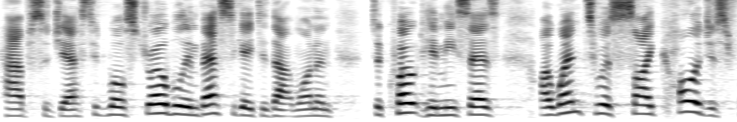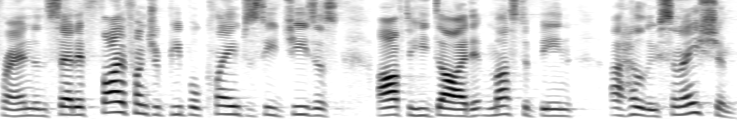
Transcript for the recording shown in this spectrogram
have suggested? Well, Strobel investigated that one, and to quote him, he says, I went to a psychologist friend and said, if 500 people claimed to see Jesus after he died, it must have been a hallucination.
